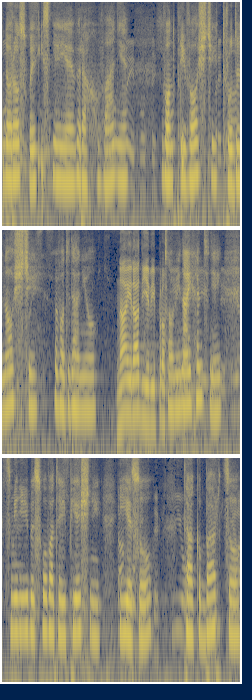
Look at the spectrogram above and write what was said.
dorosłych istnieje wyrachowanie, wątpliwości, trudności w oddaniu Jezusowi. Najchętniej zmieniliby słowa tej pieśni. Jezu, tak bardzo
